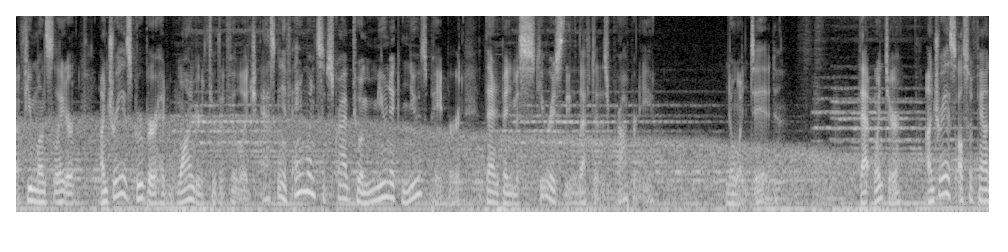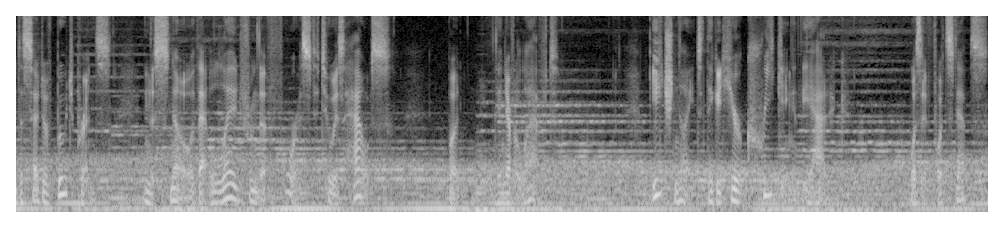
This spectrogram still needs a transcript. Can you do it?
A few months later, Andreas Gruber had wandered through the village asking if anyone subscribed to a Munich newspaper that had been mysteriously left at his property. No one did. That winter, Andreas also found a set of boot prints in the snow that led from the forest to his house, they never left. Each night, they could hear creaking in the attic. Was it footsteps?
